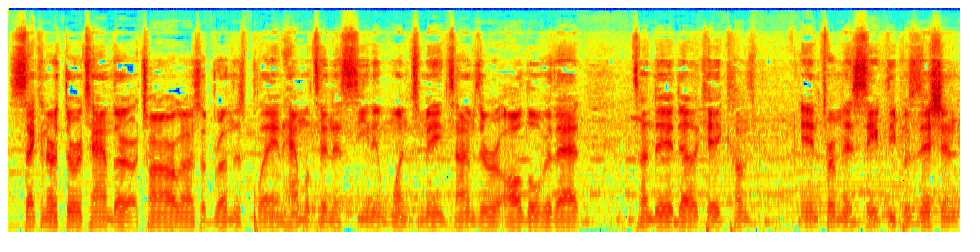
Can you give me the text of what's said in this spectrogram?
second or third time the Toronto Argonauts have run this play, and Hamilton has seen it one too many times. They were all over that. Tunde Adeleke comes in from his safety position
